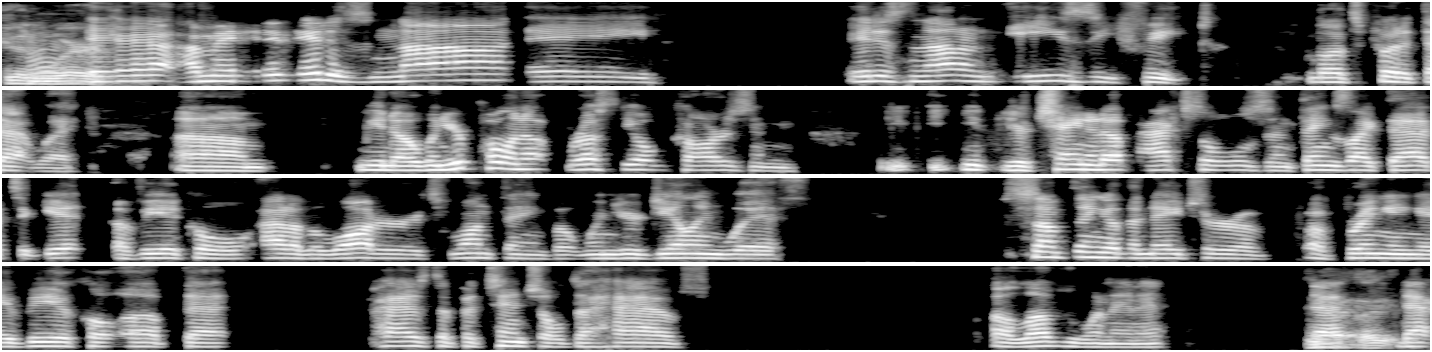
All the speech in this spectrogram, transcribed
Good Right. work. Yeah, I mean, it, it is not a, it is not an easy feat. Let's put it that way. Um, you know, when you're pulling up rusty old cars and you, you, you're chaining up axles and things like that to get a vehicle out of the water, it's one thing. But when you're dealing with something of the nature of, of bringing a vehicle up that has the potential to have a loved one in it, that Yeah, that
